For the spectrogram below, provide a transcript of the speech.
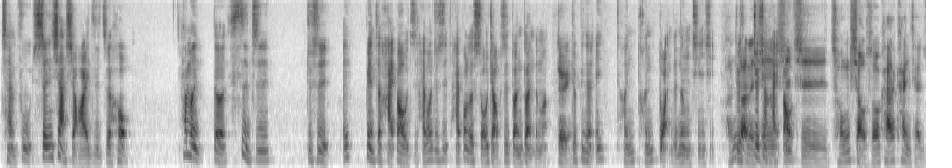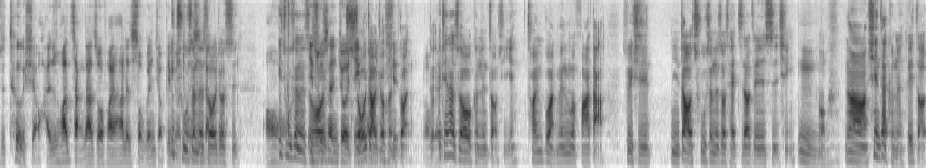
产妇生下小孩子之后，他们的四肢就是哎变成海豹肢，海豹就是海豹的手脚不是短短的嘛，对，就变成哎很很短的那种情形，很短的就像海豹指从小时候看看起来就是特小，还是说他长大之后发现他的手跟脚并没有出生的时候就是。哦一出生的时候，一出生就手脚就很短，对，而且那时候可能早期超音波还没有那么发达，所以其实你到出生的时候才知道这件事情。嗯哦，那现在可能可以早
